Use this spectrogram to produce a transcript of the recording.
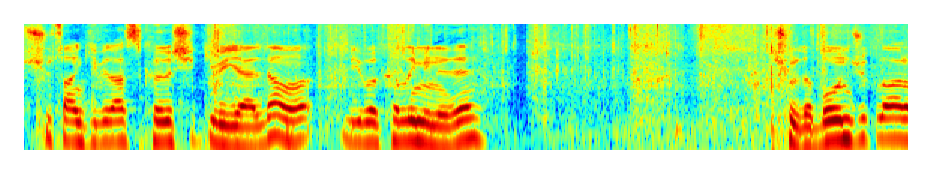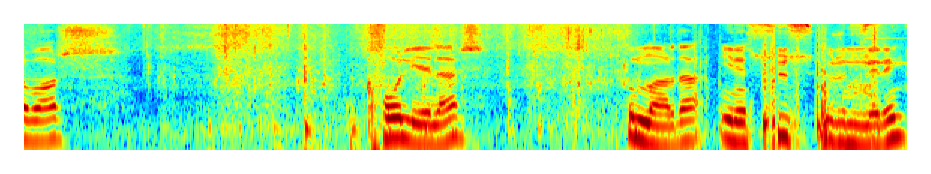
şu sanki biraz karışık gibi geldi ama bir bakalım yine de. Şurada boncuklar var. Kolyeler. Bunlar da yine süs ürünleri.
